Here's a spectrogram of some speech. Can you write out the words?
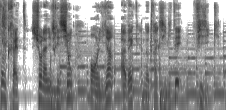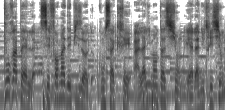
concrètes sur la nutrition en lien avec notre activité physique. Pour rappel, ces formats d'épisodes consacrés à l'alimentation et à la nutrition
